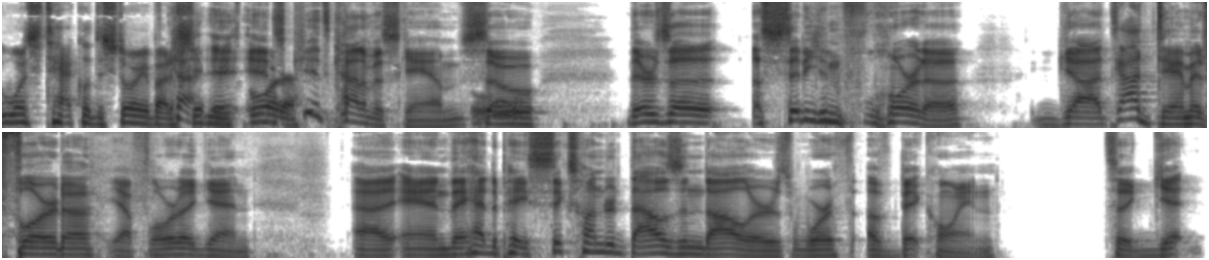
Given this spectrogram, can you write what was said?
who wants to tackle the story about a city in it- it's, Florida? it's kind of a scam. So there's a, a city in Florida got God damn it, Florida. yeah Florida again, uh, and they had to pay six hundred thousand dollars worth of Bitcoin to get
